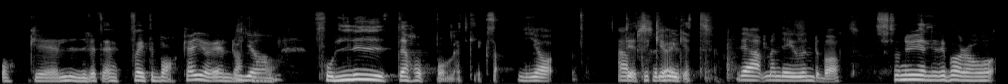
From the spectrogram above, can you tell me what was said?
och eh, livet är på väg tillbaka gör ju ändå att Ja. man får lite hopp om det. Liksom. ja, Det absolut. tycker jag är gött. Ja, men det är underbart. Så nu gäller det bara att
